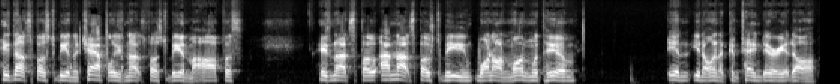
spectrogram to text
he's not supposed to be in the chapel. He's not supposed to be in my office. He's not supposed. I'm not supposed to be one on one with him in you know in a contained area at all.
